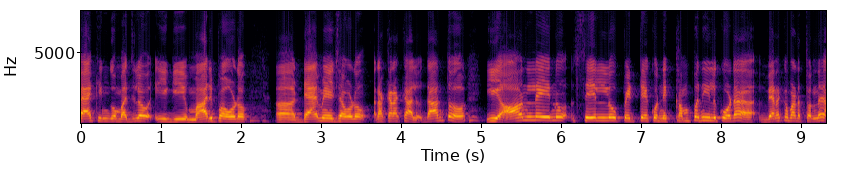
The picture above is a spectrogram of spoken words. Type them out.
ప్యాకింగ్ మధ్యలో ఈ మారిపోవడం డ్యామేజ్ అవ్వడం రకరకాలు. దాంతో ఈ ఆన్లైన్ సేల్లు పెట్టే కొన్ని కంపెనీలు కూడా వెనకబడుతున్నాయి.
